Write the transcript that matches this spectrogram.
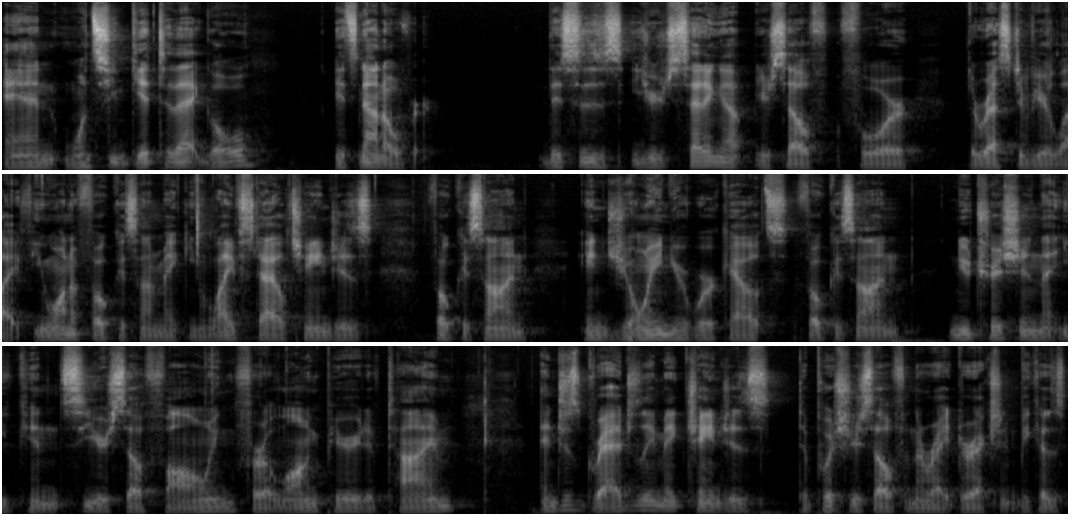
And once you get to that goal, it's not over. This is, you're setting up yourself for the rest of your life. You want to focus on making lifestyle changes, focus on enjoying your workouts, focus on nutrition that you can see yourself following for a long period of time, and just gradually make changes to push yourself in the right direction. Because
